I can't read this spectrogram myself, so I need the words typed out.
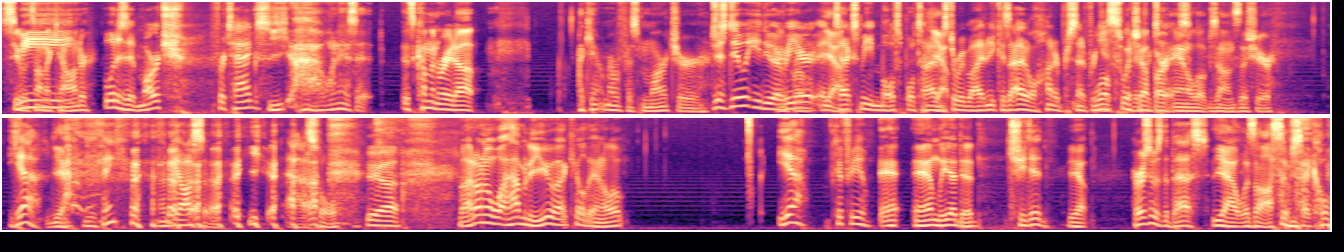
see what's on the calendar. What is it? March for tags? Yeah, when is it? It's coming right up. I can't remember if it's March or. Just do what you do every April. year and Yeah. text me multiple times Yep. to remind me because I will 100% forget. We'll switch up our tags. antelope zones this year. Yeah. Yeah. You think? That'd be awesome. yeah. Asshole. Yeah. I don't know what happened to you. I killed antelope. Yeah. Good for you. A- and Leah did. She did. Yep. Hers was the best. Yeah, it was awesome. It's like, oh,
